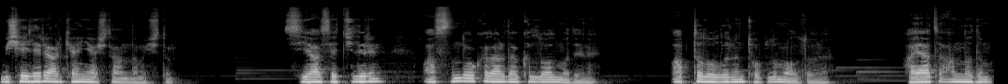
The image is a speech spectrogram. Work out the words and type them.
Bir şeyleri erken yaşta anlamıştım. Siyasetçilerin aslında o kadar da akıllı olmadığını, aptal olanın toplum olduğunu, hayatı anladım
